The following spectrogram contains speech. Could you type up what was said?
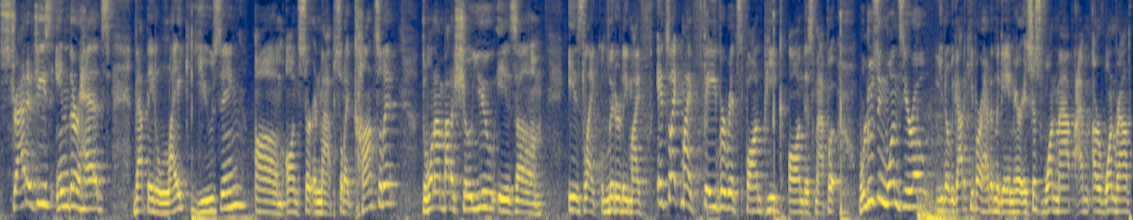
strategies in their heads that they like using um, on certain maps. So like Consulate, the one I'm about to show you is um is like literally my it's like my favorite spawn peek on this map. But we're losing 1-0. You know, we got to keep our head in the game here. It's just one map. I'm or one round.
